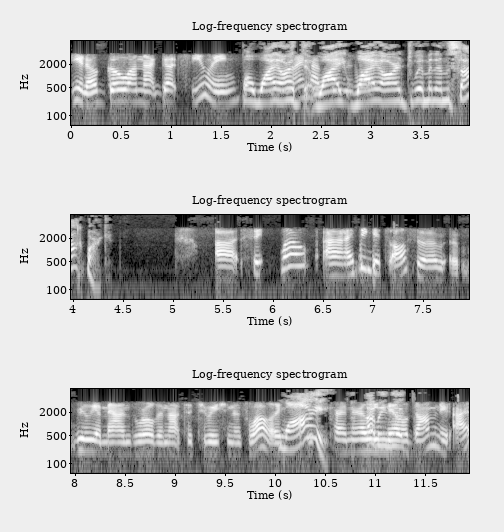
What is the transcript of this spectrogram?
you know, go on that gut feeling. Well, why aren't might th- have why why aren't women in the stock market? Uh, say, well, uh, I think it's also a, really a man's world in that situation as well. It's, Why? It's primarily I mean, male dominated. I,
